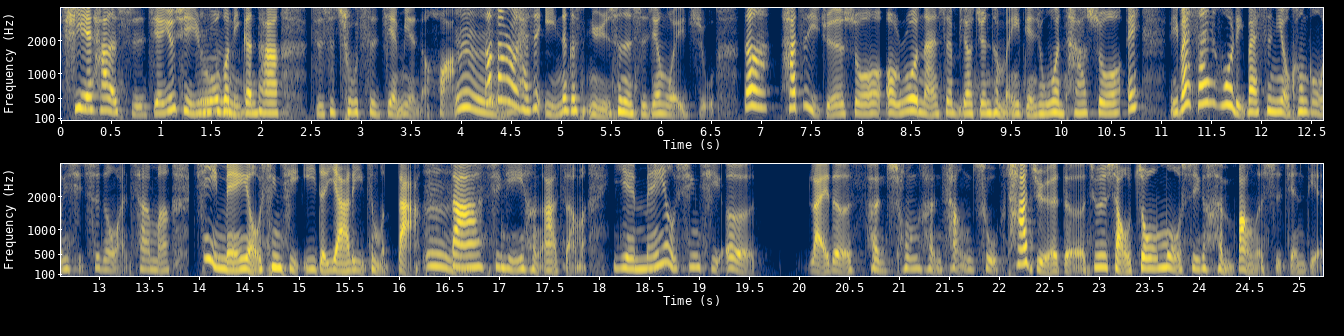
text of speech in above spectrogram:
切他的时间，尤其如果你跟他只是初次见面的话，嗯，那当然还是以那个女生的时间为主。那他自己觉得说，哦，如果男生比较 gentleman 一点，就问他说，哎、欸，礼拜三或礼拜四你有空跟我一起吃个晚餐吗？既没有星期一的压力这么大，嗯，大家星期一很阿杂嘛，也没有星期二。来的很冲很仓促，他觉得就是小周末是一个很棒的时间点。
